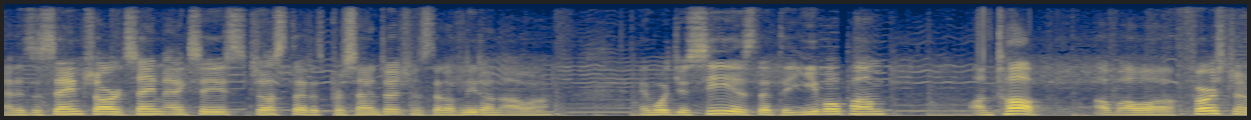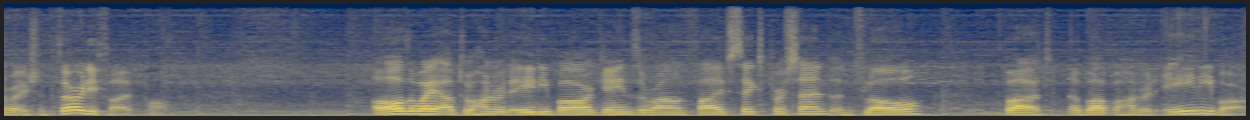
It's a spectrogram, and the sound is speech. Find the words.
And it's the same chart, same axis, just that it's percentage instead of liter an hour. And what you see is that the Evo pump on top of our first generation 35 pump all the way up to 180 bar gains around 5-6% in flow but above 180 bar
